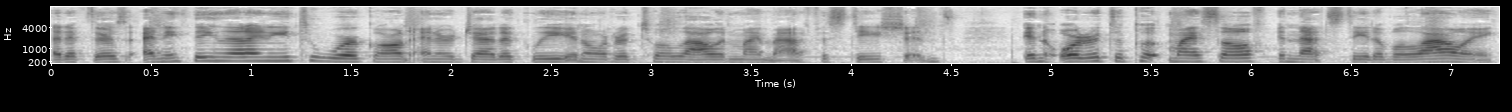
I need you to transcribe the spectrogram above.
that if there's anything that I need to work on energetically in order to allow in my manifestations, in order to put myself in that state of allowing,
